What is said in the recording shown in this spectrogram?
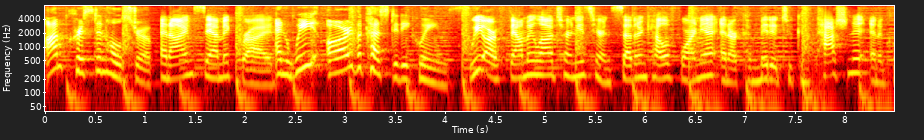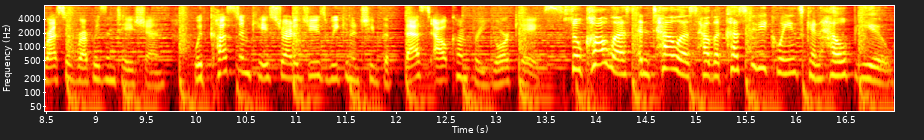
I'm Kristen Holstrom, And I'm Sam McBride. and we are the Custody Queens. We are family law attorneys here in Southern California and are committed to compassionate and aggressive representation. With custom case strategies, we can achieve the best outcome for your case. So call us and tell us how the Custody Queens can help you.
